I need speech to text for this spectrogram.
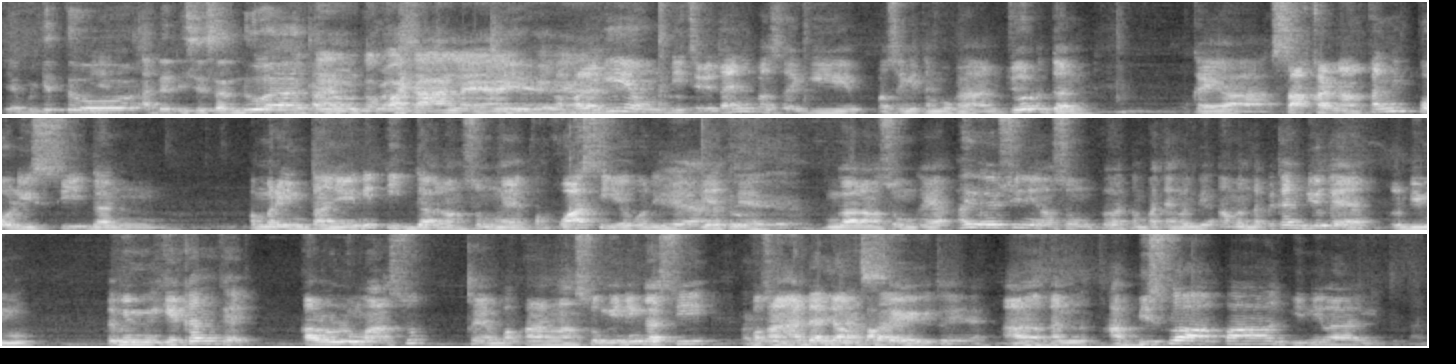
ya begitu Iya. ada di season 2 Tentang kekuasaan lah ya. Iya. intinya. apalagi yang diceritain pas lagi pas lagi temboknya hancur dan kayak seakan-akan nih polisi dan pemerintahnya ini tidak langsung mengevakuasi ya kalau dilihat-lihat Iya, ya. iya. nggak langsung kayak ayo ayo sini langsung ke tempat yang lebih aman. Tapi kan dia kayak lebih lebih memikirkan kayak kalau lu masuk kayak bakalan langsung ini enggak sih? Bakalan Langsung ada dampaknya gitu ya. Akan habis lah apa gini lah gitu kan.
